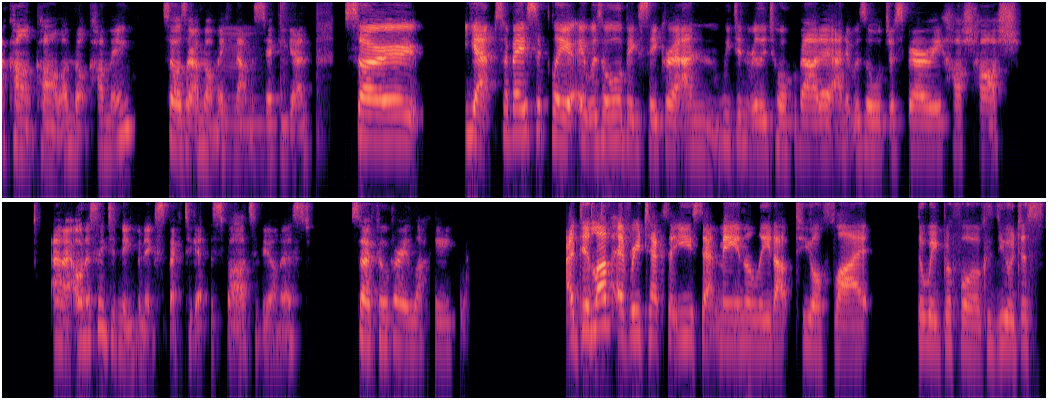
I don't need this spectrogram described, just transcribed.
I can't come, I'm not coming. So I was like, I'm not making that Mm. mistake again. So yeah, so basically it was all a big secret and we didn't really talk about it and it was all just very hush hush. And I honestly didn't even expect to get this far, to be honest. So I feel very lucky. I did love every text that you sent me in the lead up to your flight the week before because you were just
